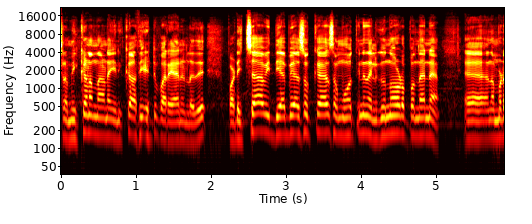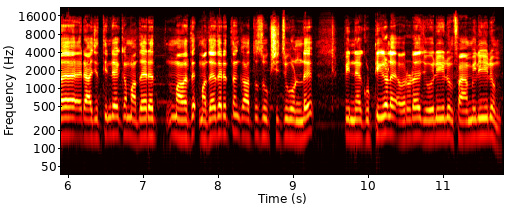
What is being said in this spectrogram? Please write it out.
ശ്രമിക്കണം എന്നാണ് എനിക്ക് ആദ്യമായിട്ട് പറയാനുള്ളത്. പഠിച്ച വിദ്യാഭ്യാസമൊക്കെ സമൂഹത്തിന് നൽകുന്നതോടൊപ്പം തന്നെ നമ്മുടെ രാജ്യത്തിന്റെയൊക്കെ മതര മത മതേതരത്വം കാത്തു സൂക്ഷിച്ചുകൊണ്ട് പിന്നെ കുട്ടികളെ അവരുടെ ജോലിയിലും ഫാമിലിയിലും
